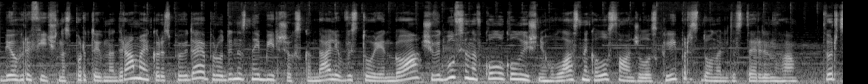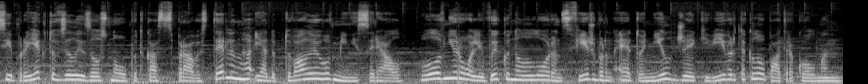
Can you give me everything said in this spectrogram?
Біографічна спортивна драма, яка розповідає про один із найбільших скандалів в історії НБА, що відбувся навколо колишнього власника Лос-Анджелес Кліперс Дональда Стерлінга. Творці проєкту взяли за основу подкаст справи Стерлінга і адаптували його в міні-серіал. Головні ролі виконали Лоренс Фішберн, Ето Ніл, Джекі Вівер та Клеопатра Колмен.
